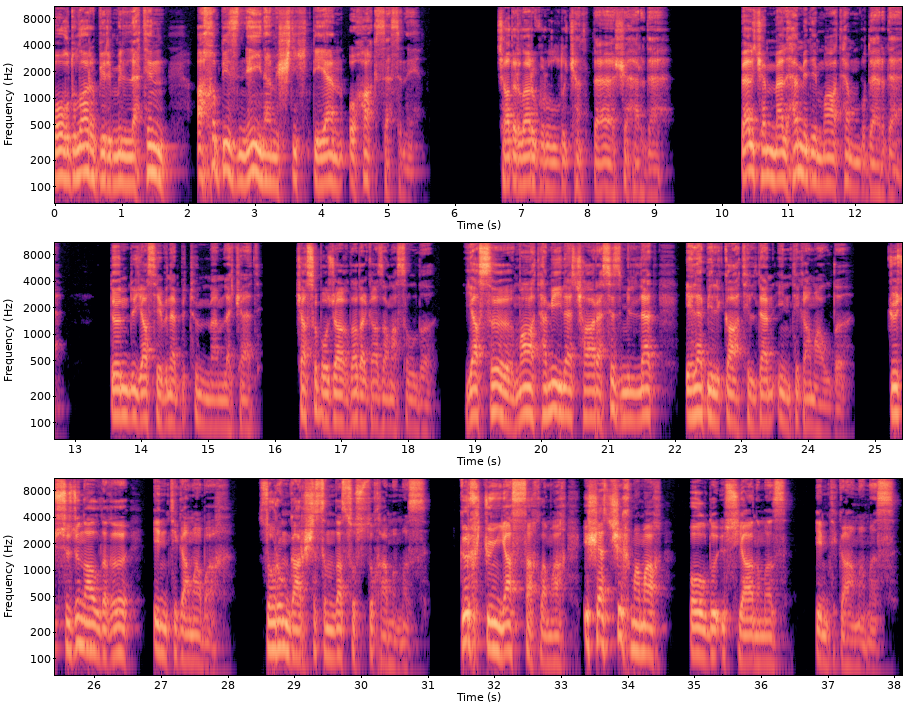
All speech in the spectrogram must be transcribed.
Boğdular bir millətin axı biz nə etmişdik deyən o haqq səsini. Çadırlar quruldu kənddə, şəhərdə. Bəlkə məlhəm idi matəm bu dərdə. Döndü yas evinə bütün məmləkət. Kasıb ocaqda da qazan asıldı. Yası, matəmi ilə çarəsiz millət elə bil qatildən intiqam aldı. Gücsüzün aldığı intiqama bax. Zorun qarşısında sustuq hamımız. 40 gün yas saxlamaq, işə çıxmamaq oldu üsyanımız, intiqamımız.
